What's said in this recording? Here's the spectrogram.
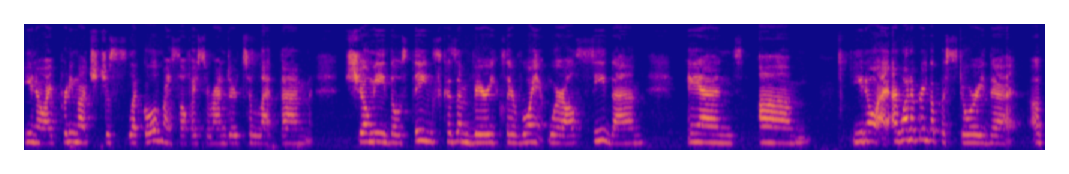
you know, I pretty much just let go of myself. I surrender to let them show me those things because I'm very clairvoyant where I'll see them. And, um, you know, I, I want to bring up a story that of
